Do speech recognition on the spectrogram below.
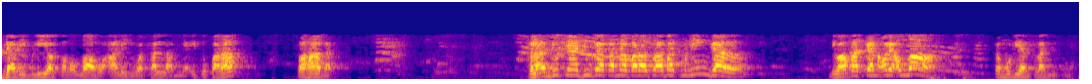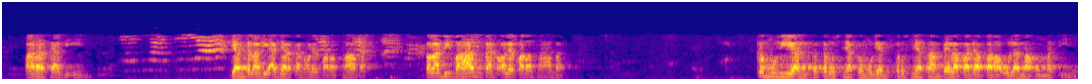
dari beliau Shallallahu Alaihi Wasallam yaitu para sahabat. Selanjutnya juga karena para sahabat meninggal diwafatkan oleh Allah. Kemudian selanjutnya para tabiin yang telah diajarkan oleh para sahabat, telah dipahamkan oleh para sahabat kemudian seterusnya, kemudian seterusnya sampailah pada para ulama umat ini.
